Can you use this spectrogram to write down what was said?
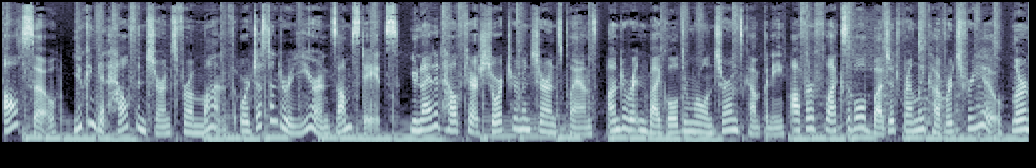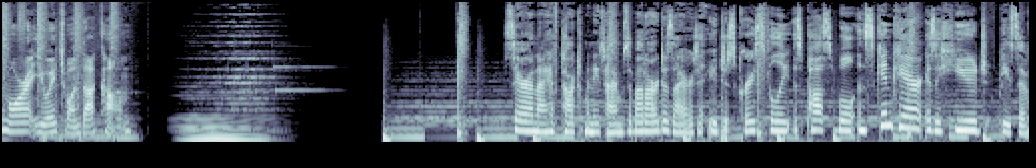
Also, you can get health insurance for a month or just under a year in some states. United Healthcare short term insurance plans, underwritten by Golden Rule Insurance Company, offer flexible, budget friendly coverage for you. Learn more at uh1.com. Sarah and I have talked many times about our desire to age as gracefully as possible, and skincare is a huge piece of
